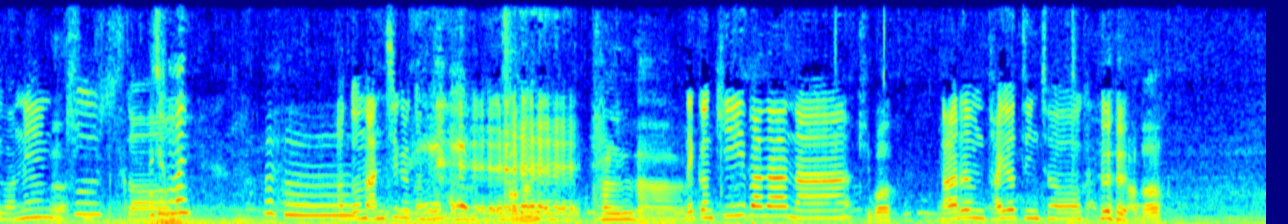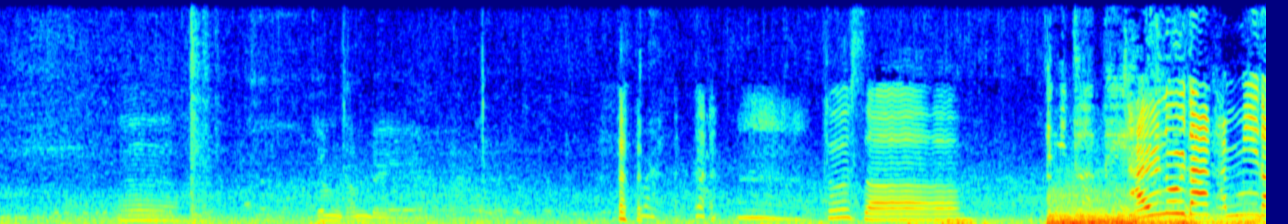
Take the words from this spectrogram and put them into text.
이거는 투썸. 잠깐만 아, 넌 안 찍을 건데. 칼라. 내 건 키바나나. 기바. 나름 다이어트인 척. 나다. 어. 형 잠배. 투썸. 잘 놀다 갑니다.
